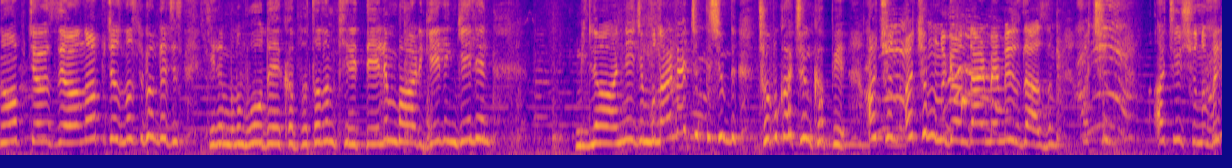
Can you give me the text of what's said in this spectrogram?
Ne yapacağız ya? Ne yapacağız? Nasıl göndereceğiz? Gelin bunu bu odaya kapatalım, kilitleyelim bari. Gelin gelin. Mila anneciğim bu nereden çıktı şimdi? Çabuk açın kapıyı. Açın açın bunu göndermemiz lazım. Açın. Açın şunu bir.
